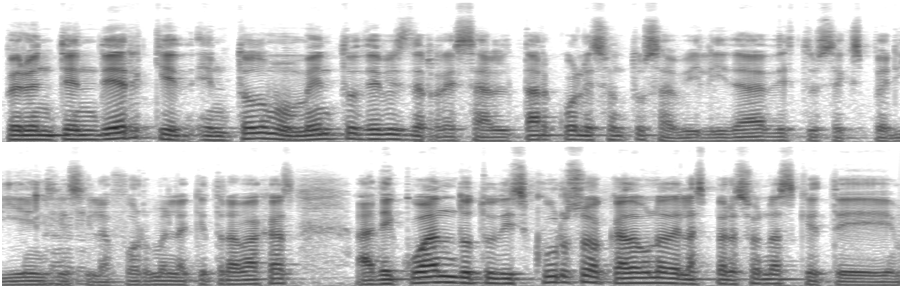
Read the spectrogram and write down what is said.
pero entender que en todo momento debes de resaltar cuáles son tus habilidades, tus experiencias y la forma en la que trabajas, adecuando tu discurso a cada una de las personas que te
